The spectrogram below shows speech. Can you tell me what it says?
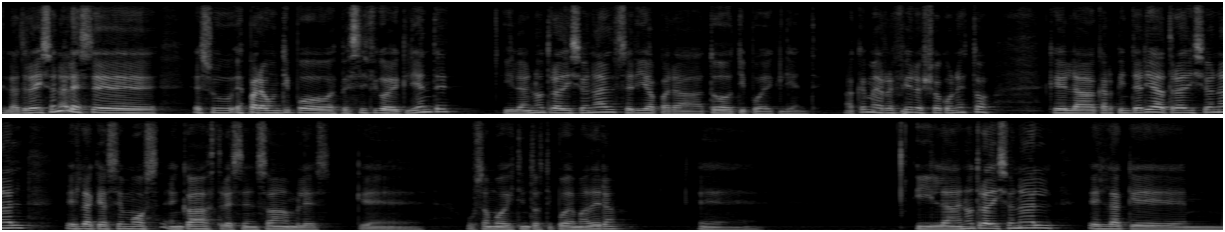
La tradicional es, eh, es, es para un tipo específico de cliente y la no tradicional sería para todo tipo de cliente. ¿A qué me refiero yo con esto? Que la carpintería tradicional es la que hacemos encastres, ensambles, que usamos distintos tipos de madera. Eh, y la no tradicional es la que mm,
